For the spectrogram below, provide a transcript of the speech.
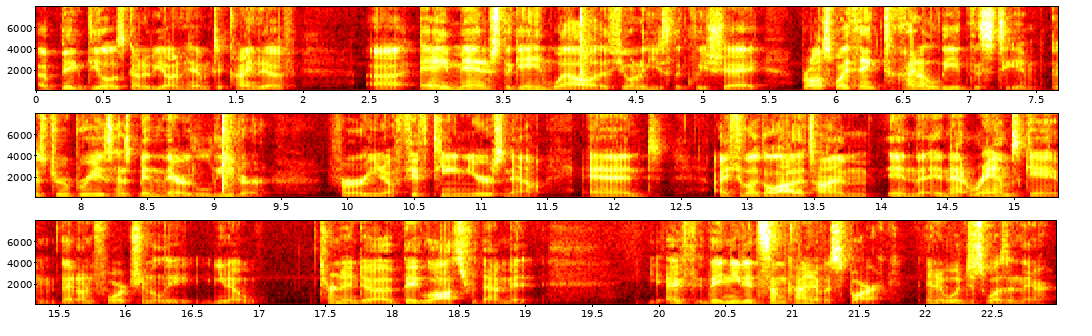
a big deal is gonna be on him to kind of uh, a manage the game well, if you want to use the cliche, but also I think to kind of lead this team because Drew Brees has been their leader for you know 15 years now, and I feel like a lot of the time in the in that Rams game that unfortunately you know turned into a big loss for them. It if they needed some kind of a spark, and it just wasn't there.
